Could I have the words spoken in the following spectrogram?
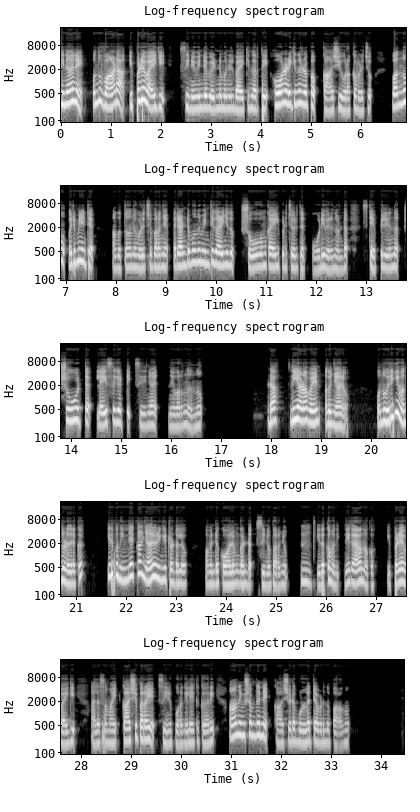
സിനാനെ ഒന്ന് വാടാ ഇപ്പോഴേ വൈകി. സിനുവിന്റെ വീടിന് മുന്നിൽ ബൈക്ക് നിർത്തി ഹോൺ അടിക്കുന്നതിനൊപ്പം കാശി ഉറക്ക വിളിച്ചു. വന്നു ഒരു മിനിറ്റ്. അകത്തുനിന്ന് വിളിച്ചു പറഞ്ഞ് രണ്ടു മൂന്ന് മിനിറ്റ് കഴിഞ്ഞതും ഷൂവും കയ്യിൽ പിടിച്ചൊരുത്തൻ ഓടി വരുന്നുണ്ട്. സ്റ്റെപ്പിൽ നിന്ന് ഷൂ ഇട്ട് ലേസ് കെട്ടി സിനാൻ നിവർന്നു നിന്നു. ഡാ നീയാണോ പയ്യൻ? അതോ ഞാനോ? ഒന്ന് ഒരുങ്ങി വന്നൂടെ നിനക്ക്? ഇതിപ്പോ നിന്നേക്കാൾ ഞാൻ ഒരുങ്ങിയിട്ടുണ്ടല്ലോ. അവന്റെ കോലം കണ്ട് സിനു പറഞ്ഞു. ഉം ഇതൊക്കെ മതി. നീ കയറാൻ നോക്ക്. ഇപ്പോഴേ വൈകി. അലസമായി. കാശി പറയെ. സിനു പുറകിലേക്ക് കയറി ആ നിമിഷം തന്നെ കാശിയുടെ ബുള്ളറ്റ് അവിടുന്ന് പറന്നു.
